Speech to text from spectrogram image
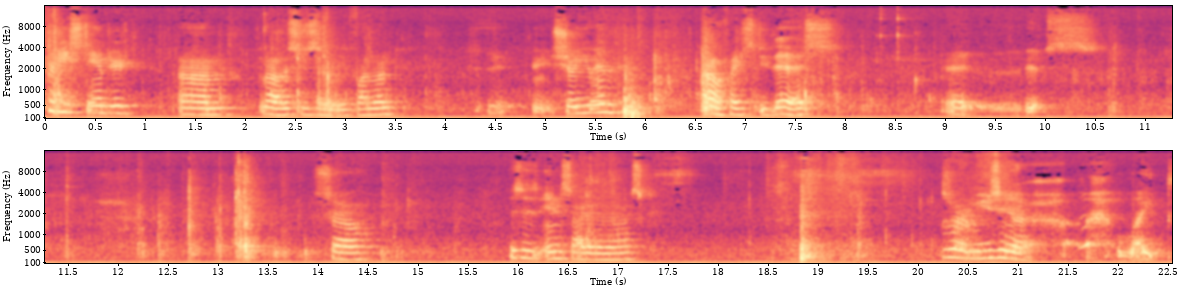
Pretty standard. Um, oh, this is gonna be a fun one. Show you in. Oh, if I just do this, Yes. so this is inside of the mask. So I'm using a light.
